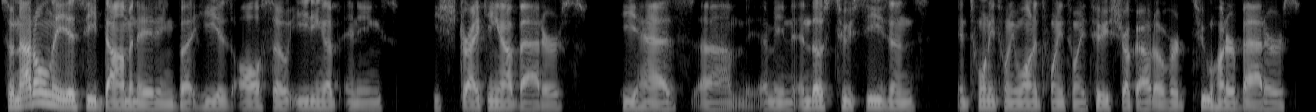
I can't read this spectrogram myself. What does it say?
So not only is he dominating, but he is also eating up innings. He's striking out batters. He has, um, I mean, in those two seasons in 2021 and 2022, he struck out over 200 batters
